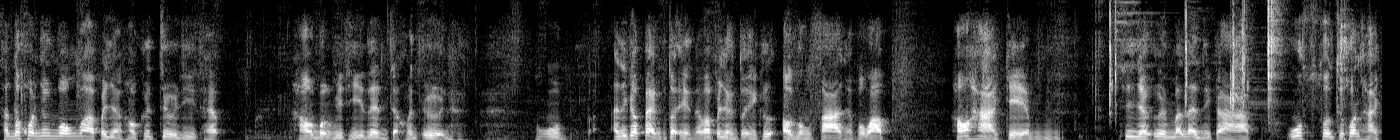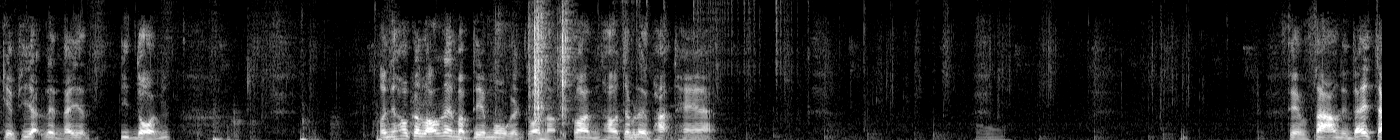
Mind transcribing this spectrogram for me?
ถ้าทุกคนยังงงว่าเป็นอย่างเขาคือจื้อดีแทบเขาเบิ่งวิธีเล่นจากคนอื่น โอ้ อันนี้ก็แปลกกับตัวเองนะว่าเป็นอย่างตัวเองคือเอาลงซาแทบเพราะว่าเขาหาเกมที่อย่างอื่นมาเล่นนี่กาอู้ส่วนทุกคนหาเกมที่อยากเล่นได้อย่างอีดอนตอนนี้เขาก็ร้องเล่นแบบเดโมกันก่อนนะก่อนเขาจะไปเล่นพระแท้เสียงซาวเนี่ยได้ใจ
